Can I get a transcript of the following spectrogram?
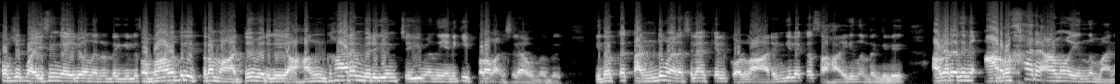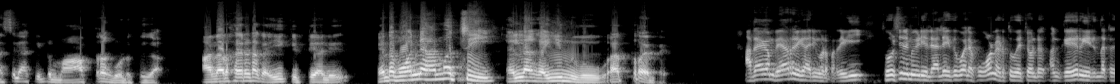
കുറച്ച് പൈസയും കയ്യിൽ വന്നിട്ടുണ്ടെങ്കിൽ സ്വഭാവത്തിൽ ഇത്ര മാറ്റം വരികയും അഹങ്കാരം വരികയും ചെയ്യുമെന്ന് എനിക്ക് ഇപ്പോഴാണ് മനസ്സിലാവുന്നത്. ഇതൊക്കെ കണ്ടു മനസ്സിലാക്കിയാൽ കൊള്ള. ആരെങ്കിലൊക്കെ സഹായിക്കുന്നുണ്ടെങ്കിൽ അവരതിന് അർഹരാണോ എന്ന് മനസ്സിലാക്കിയിട്ട് മാത്രം കൊടുക്കുക. അനർഹരുടെ കൈ കിട്ടിയാൽ എന്റെ പൊന്നെ അമ്മച്ചി. എല്ലാം കയ്യിൽ നിന്ന് പോകും അത്ര അദ്ദേഹം വേറൊരു കാര്യം കൂടെ പറയും. ഈ സോഷ്യൽ മീഡിയയിൽ അല്ലെ ഇതുപോലെ ഫോൺ എടുത്ത് വെച്ചോണ്ട് അങ്ങ് കയറി ഇരുന്നിട്ട്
